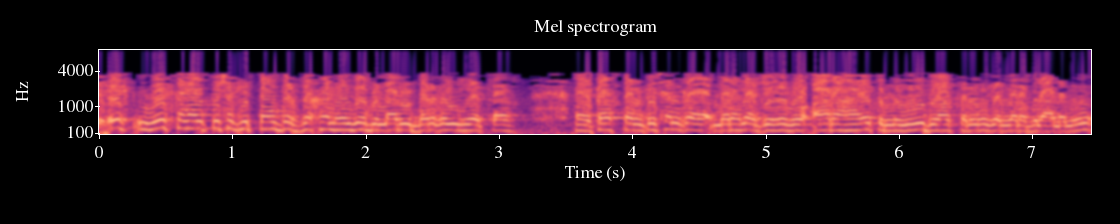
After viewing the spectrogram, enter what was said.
ایک یہ سوال پوچھا کہ پاؤں پر زخم ہو گیا بیماری بڑھ گئی ہے ٹرانسپلانٹیشن کا مرحلہ جو ہے وہ آ رہا ہے تو میں یہی دعا کروں گا کہ اللہ رب العالمین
